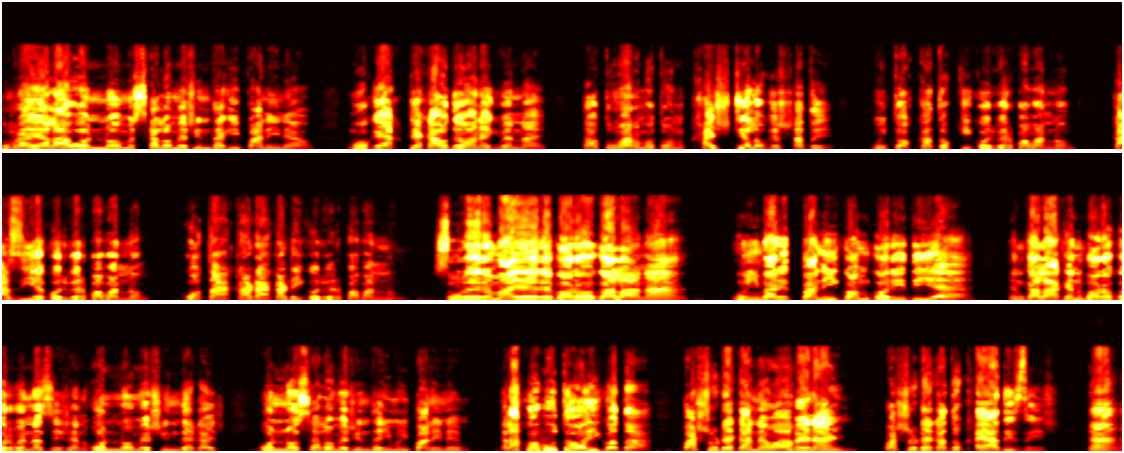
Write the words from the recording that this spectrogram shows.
তোমরা এলা অন্য সেলো মেশিন থাকি পানি নাও, মোকে এক টাকাও দেওয়া নাকবেন নাই। তা তোমার মতন খাইস্টে লোকের সাথে মুই তক্কা তক্কি করবার পাবার নং কাজিয়ে করিবার পাবার নং কথা কাটাকাটি করিবার পাবার নং চোরের মায়ের বড় গালা না? ভুঁই বাড়িত পানি কম করি দিয়ে এন গালা খেন বড় করবেন না হেন অন্য মেশিন দেখাইস, অন্য সেলো মেশিন থেকে মুই পানি নেম। এলা কবু তো ওই কথা, পাঁচশো টাকা নেওয়া হয় নাই? পাঁচশো টাকা তো খায়া দিছিস হ্যাঁ?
